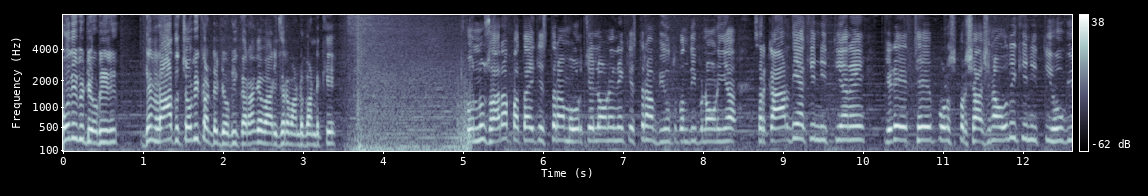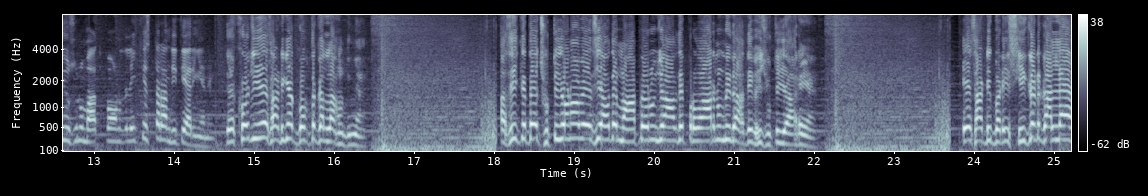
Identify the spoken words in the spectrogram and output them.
ਉਹਦੀ ਵੀ ਡਿਊਟੀ ਦਿਨ ਰਾਤ 24 ਘੰਟੇ ਡਿਊਟੀ ਕਰਾਂਗੇ ਵਾਰੀ ਸਿਰ ਵੰਡ ਵੰਡ ਕੇ। ਤੁਹਾਨੂੰ ਸਾਰਾ ਪਤਾ ਹੈ ਕਿਸ ਤਰ੍ਹਾਂ ਮੋਰਚੇ ਲਾਉਣੇ ਨੇ ਕਿਸ ਤਰ੍ਹਾਂ ਵਿਉਂਤਬੰਦੀ ਬਣਾਉਣੀ ਆ ਸਰਕਾਰ ਦੀਆਂ ਕੀ ਨੀਤੀਆਂ ਨੇ ਜਿਹੜੇ ਇੱਥੇ ਪੁਲਿਸ ਪ੍ਰਸ਼ਾਸਨ ਆ ਉਹਦੀ ਕੀ ਨੀਤੀ ਹੋਊਗੀ ਉਸ ਨੂੰ ਮਤ ਪਾਉਣ ਦੇ ਲਈ ਕਿਸ ਤਰ੍ਹਾਂ ਦੀ ਤਿਆਰੀਆਂ ਨੇ? ਦੇਖੋ ਜੀ ਇਹ ਸਾਡੀਆਂ ਗੁਪਤ ਗੱਲਾਂ ਹੁੰਦੀਆਂ। ਅਸੀਂ ਕਿਤੇ ਛੁੱਟੀ ਆਉਣਾ ਹੋਵੇ ਅਸੀਂ ਆਪਦੇ ਮਾਪਿਆਂ ਨੂੰ ਜਾਂ ਆਪਦੇ ਪਰਿਵਾਰ ਨੂੰ ਵੀ ਨਹੀਂ ਦੱਸਦੇ ਵੀ ਛੁੱਟੀ ਜਾ ਰਹੇ ਹਾਂ। ਇਹ ਸਾਡੀ ਬੜੀ ਸੀਕ੍ਰੇਟ ਗੱਲ ਹੈ।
